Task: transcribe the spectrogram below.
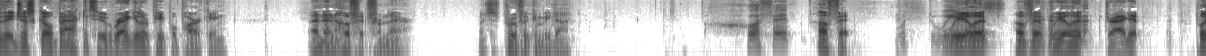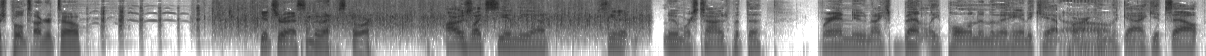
they just go back to regular people parking and then hoof it from there, which is proof it can be done. Hoof it Hoof it, wheel it, hoof it, wheel it, drag it, push, pull, tug or toe. Get your ass into that store. I always like seeing the uh, seen it numerous times, but the brand new nice Bentley pulling into the handicap park, Oh. and the guy gets out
